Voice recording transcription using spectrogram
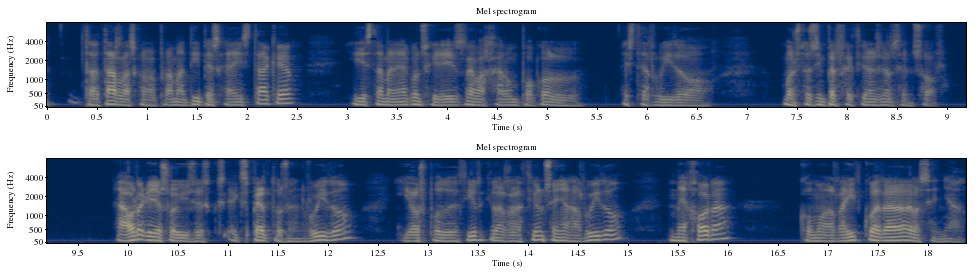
eh, tratarlas con el programa Deep Sky Stacker y de esta manera conseguiréis rebajar un poco este ruido, bueno, estas imperfecciones del sensor. Ahora que ya sois expertos en ruido, ya os puedo decir que la relación señal-ruido mejora como la raíz cuadrada de la señal.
